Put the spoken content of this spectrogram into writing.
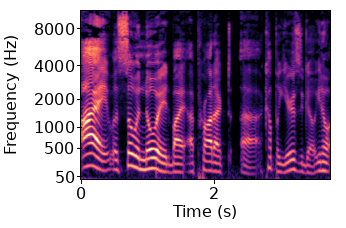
I was so annoyed by a product uh, a couple years ago. You know,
